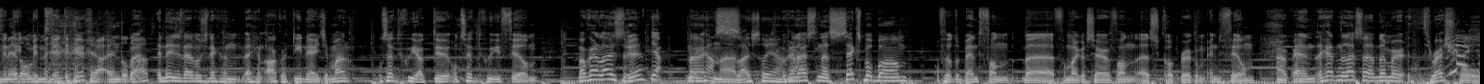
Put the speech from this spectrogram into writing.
mid- twintiger. ja, inderdaad. Maar in deze tijd was hij echt een, echt een awkward teenager. Maar ontzettend goede acteur, ontzettend goede film. Maar we gaan luisteren. ja, we gaan eh, luisteren. Ja. We gaan luisteren naar Sex Bomb. Of dat de band van, eh, van Michael Cera van Scott Pilgrim in de film. Oké. En we gaan luisteren naar nummer Threshold.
